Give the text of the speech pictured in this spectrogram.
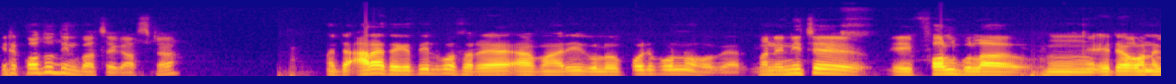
এটা কতদিন বাঁচে গাছটা? এটা আড়াই থেকে তিন বছরে আমার এগুলো পরিপূর্ণ হবে আর মানে নিচে এই ফলগুলা হম এটা অনেক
